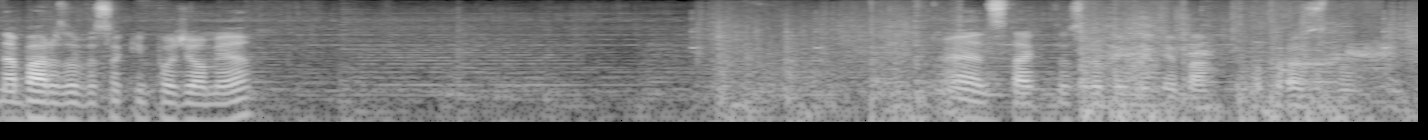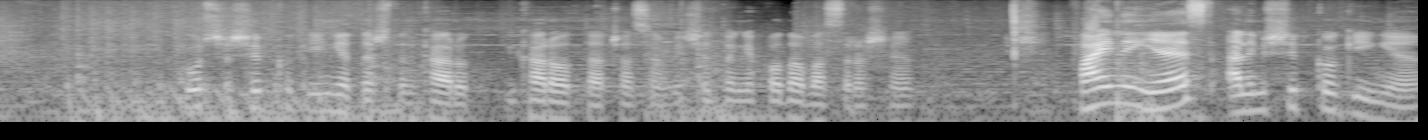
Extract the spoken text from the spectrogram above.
Na bardzo wysokim poziomie. Więc tak to zrobimy chyba, po prostu. Kurczę, szybko ginie też ten karot, karota czasem, mi się to nie podoba strasznie. Fajny jest, ale mi szybko ginie.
